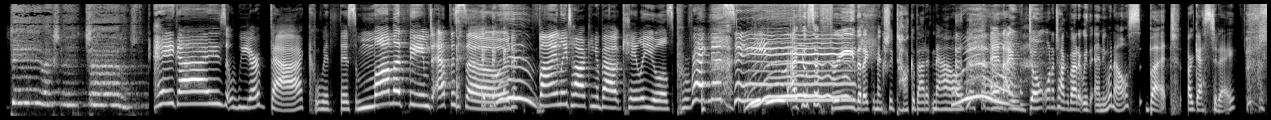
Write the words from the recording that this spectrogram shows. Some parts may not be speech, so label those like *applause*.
Hey guys, we are back with this mama themed episode. *laughs* Finally talking about Kayla Ewell's pregnancy. I feel so free that I can actually talk about it now. and I don't want to talk about it with anyone else but our guest today,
